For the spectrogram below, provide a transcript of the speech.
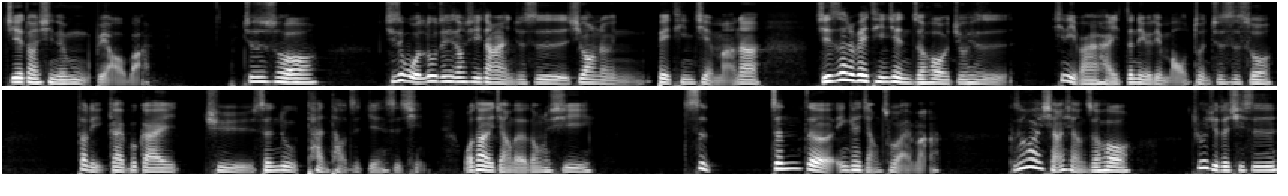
阶段性的目标吧。就是说，其实我录这些东西，当然就是希望能被听见嘛。那其实真的被听见之后，就是心里反而还真的有点矛盾，就是说，到底该不该去深入探讨这件事情？我到底讲的东西是真的应该讲出来吗？可是后来想一想之后，就会觉得其实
